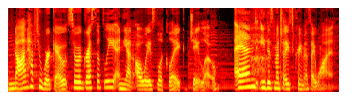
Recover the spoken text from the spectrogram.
not have to work out so aggressively and yet always look like J Lo and eat as much ice cream as I want.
